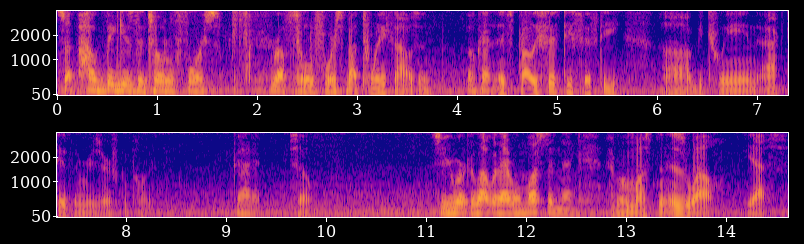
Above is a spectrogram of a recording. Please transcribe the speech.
So how big is the total force, roughly? Total force about 20,000. Okay. It's probably 50 50 uh, between active and reserve component. Got it. So So you work a lot with Admiral Mustin then. Admiral Mustin as well. yes.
